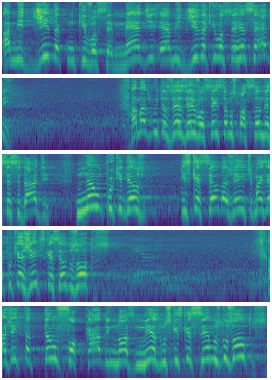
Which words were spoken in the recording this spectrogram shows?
a medida com que você mede é a medida que você recebe. Amados, muitas vezes eu e você estamos passando necessidade, não porque Deus esqueceu da gente, mas é porque a gente esqueceu dos outros. A gente está tão focado em nós mesmos que esquecemos dos outros.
